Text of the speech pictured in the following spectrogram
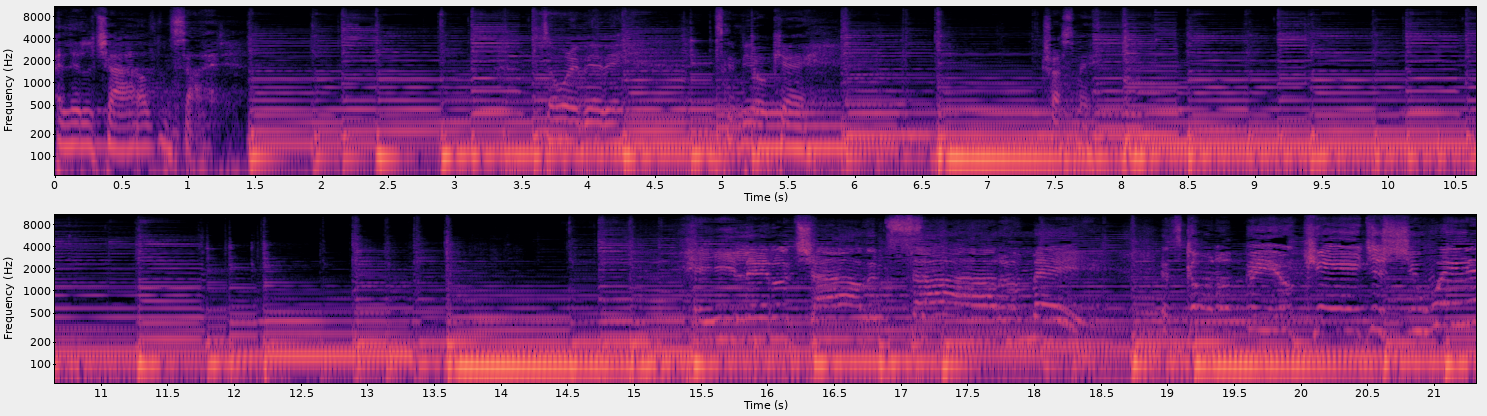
a little child inside. Don't worry, baby. It's gonna be okay. Trust me. Hey, little child inside of me. It's gonna be okay. Just you wait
